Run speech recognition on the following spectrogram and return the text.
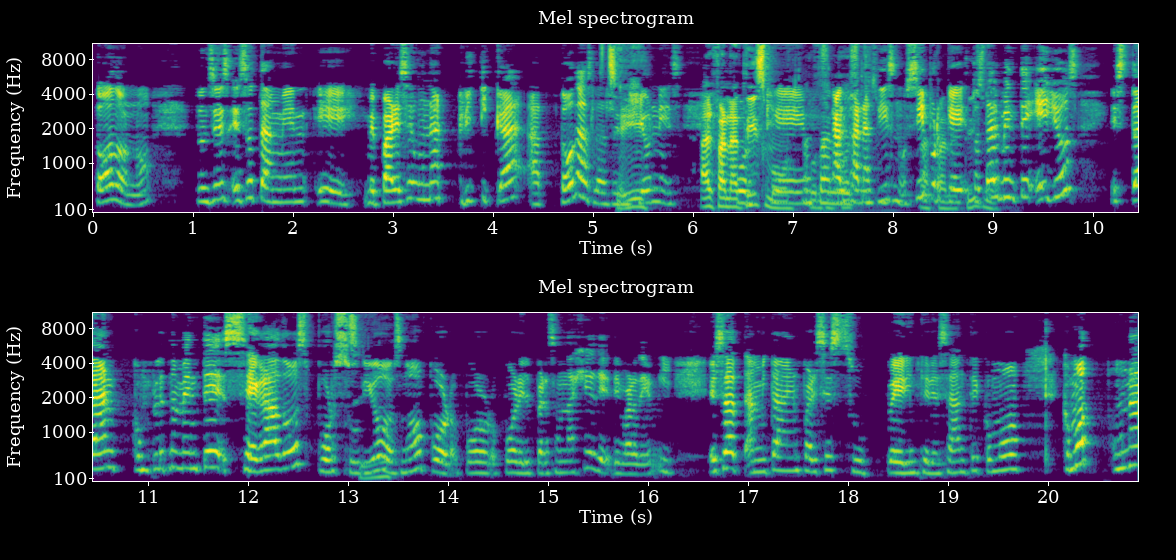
todo, ¿no? Entonces, eso también eh, me parece una crítica a todas las religiones. Al fanatismo. al fanatismo, sí, porque totalmente ellos están completamente cegados por su Dios, ¿no? Por, por, por el personaje de, de Bardem. Y esa a mí también me parece súper interesante, como, como una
